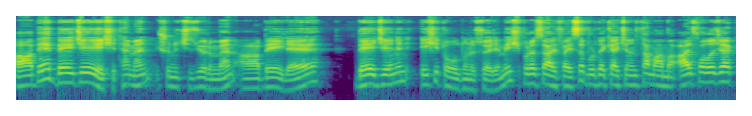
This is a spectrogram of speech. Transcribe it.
AB BC'ye eşit. Hemen şunu çiziyorum ben. AB ile BC'nin eşit olduğunu söylemiş. Burası alfa ise buradaki açının tamamı alfa olacak.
